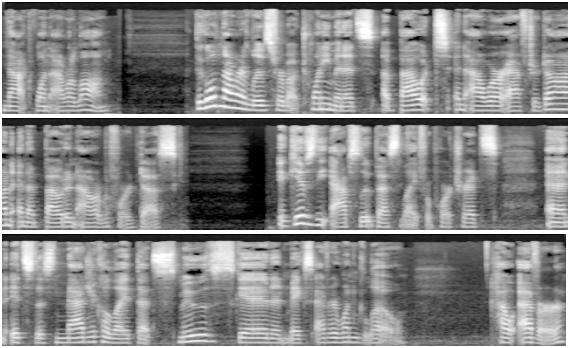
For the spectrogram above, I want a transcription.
not one hour long. The golden hour lives for about 20 minutes, about an hour after dawn, and about an hour before dusk. It gives the absolute best light for portraits, and it's this magical light that smooths skin and makes everyone glow. However,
